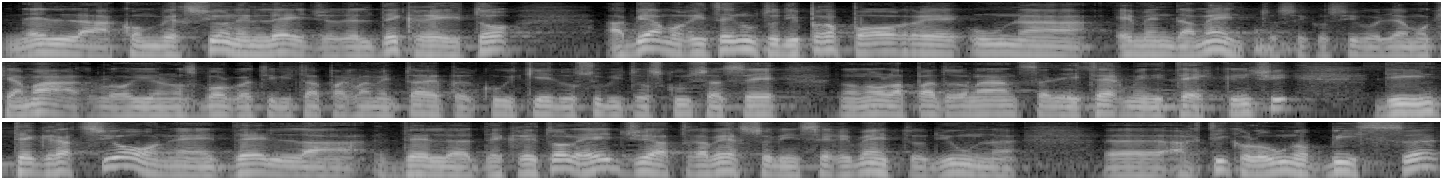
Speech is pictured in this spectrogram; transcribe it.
nella conversione in legge del decreto, abbiamo ritenuto di proporre un emendamento, se così vogliamo chiamarlo, io non svolgo attività parlamentare per cui chiedo subito scusa se non ho la padronanza dei termini tecnici, di integrazione della, del decreto legge attraverso l'inserimento di un eh, articolo 1 bis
